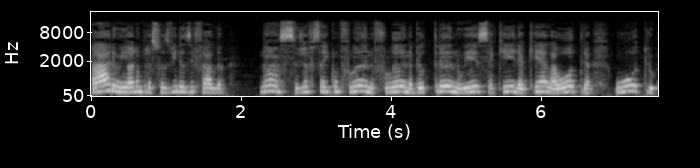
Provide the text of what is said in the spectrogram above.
param e olham para suas vidas e falam: Nossa, eu já saí com Fulano, Fulana, Beltrano, esse, aquele, aquela, outra, o outro.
